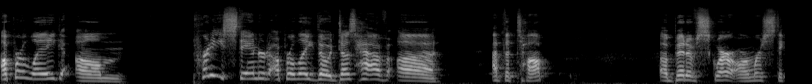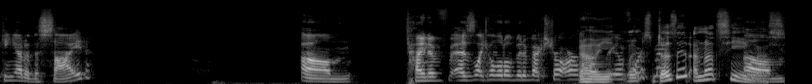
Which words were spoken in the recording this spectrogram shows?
upper leg. Um. Pretty standard upper leg, though it does have uh at the top a bit of square armor sticking out of the side. Um. Kind of as like a little bit of extra armor Oh, yeah. reinforcement. Does it? I'm not seeing Um, this.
